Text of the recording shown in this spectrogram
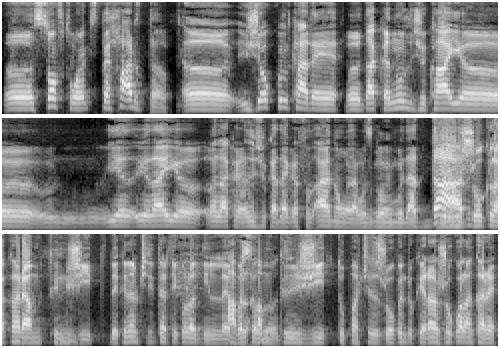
uh, Softworks pe hartă. Uh, jocul care, uh, dacă nu-l jucai, uh, erai uh, ăla care nu juca Daggerfall. I don't know where I was going with that. Dar... E un joc la care am tânjit. De când am citit articolul din Level, Absolut. am tânjit după acest joc, pentru că era jocul ăla în care,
